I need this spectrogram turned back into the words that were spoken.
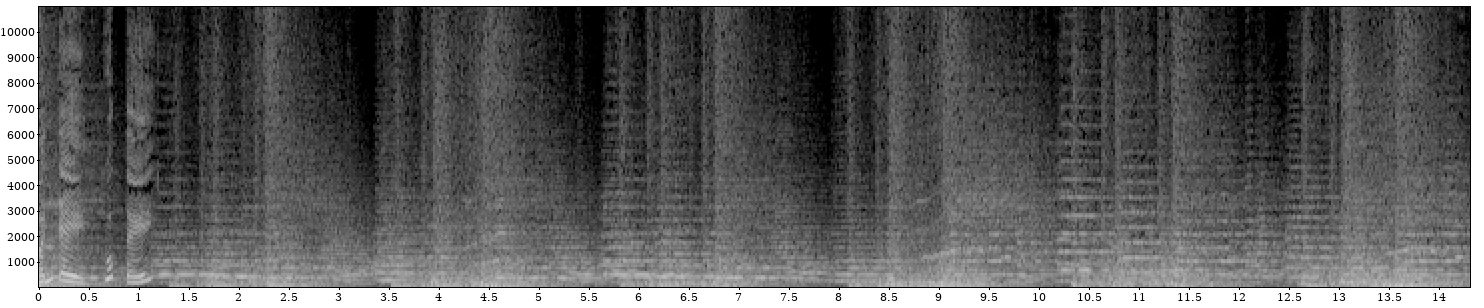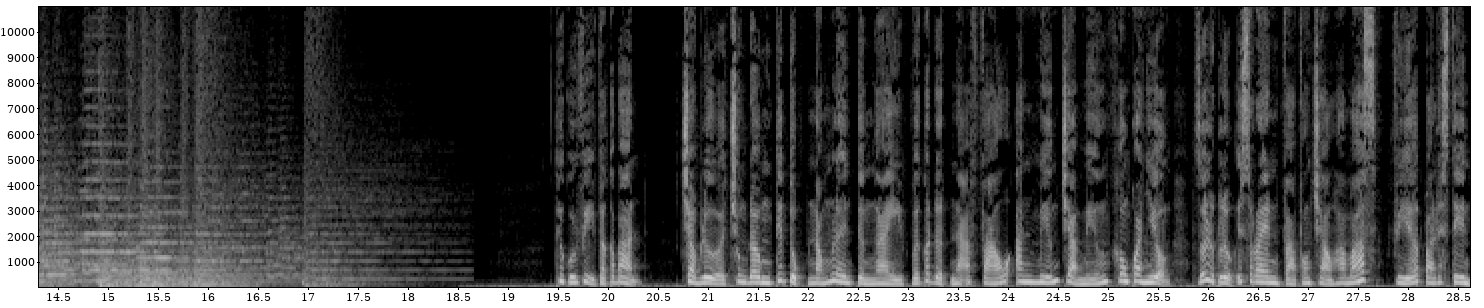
Vấn đề quốc tế Thưa quý vị và các bạn, Chảo lửa Trung Đông tiếp tục nóng lên từng ngày với các đợt nã pháo ăn miếng trả miếng không qua nhượng giữa lực lượng Israel và phong trào Hamas phía Palestine.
